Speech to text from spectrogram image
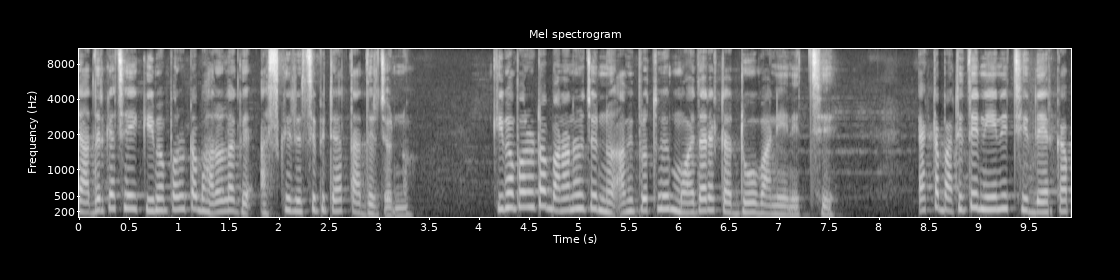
যাদের কাছে এই কিমা পরোটা ভালো লাগে, আজকের রেসিপিটা তাদের জন্য। কিমা পরোটা বানানোর জন্য আমি প্রথমে ময়দার একটা ডো বানিয়ে নিচ্ছি। একটা বাটিতে নিয়ে নিচ্ছি দেড় কাপ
